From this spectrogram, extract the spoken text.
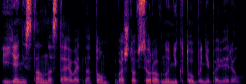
и я не стал настаивать на том, во что все равно никто бы не поверил.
